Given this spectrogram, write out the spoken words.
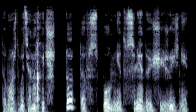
то, может быть, она хоть что-то вспомнит в следующей жизни.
